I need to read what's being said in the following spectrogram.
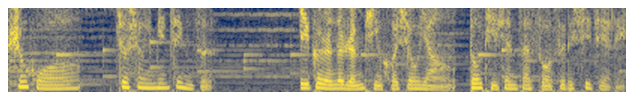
生活就像一面镜子，一个人的人品和修养都体现在琐碎的细节里。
